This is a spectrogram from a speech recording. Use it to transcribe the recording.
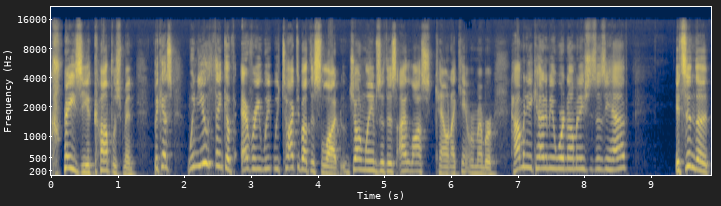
crazy accomplishment because when you think of every we, we talked about this a lot. John williams with this i lost count i can't remember. How many academy award nominations does he have? It's in the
